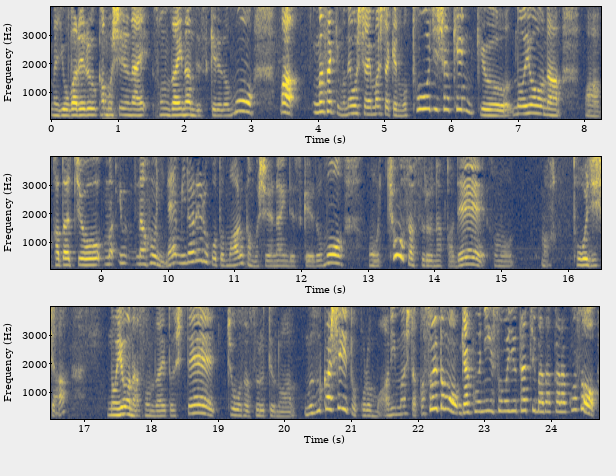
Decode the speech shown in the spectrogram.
まあ呼ばれるかもしれない存在なんですけれども、まあ今さっきもねおっしゃいましたけども当事者研究のような、まあ、形を、まあ、な風にね見られることもあるかもしれないんですけれども調査する中でその、まあ、当事者のような存在として調査するっていうのは難しいところもありましたか？それとも逆にそういう立場だからこそ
